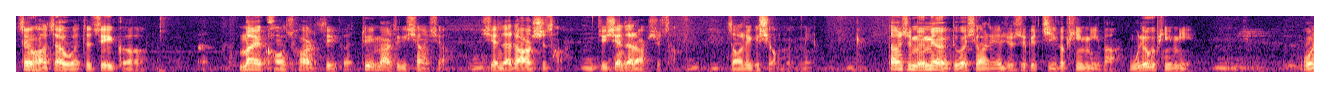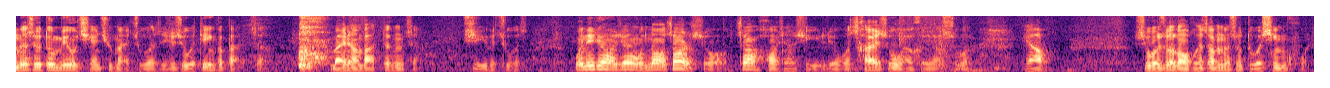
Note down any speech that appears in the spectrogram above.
正好在我的这个卖烤串的这个对面这个巷巷，现在的二市场，就现在的二市场，找了一个小门面。当时门面有多小呢？也就是个几个平米吧，五六个平米。我那时候都没有钱去买桌子，就是我订一个板子，买两把凳子，是一个桌子。我那天好像我闹这儿的时候，这儿好像是一溜。我拆的时候我还和人家说了，哎呀，说我说老婆，咱们那时候多辛苦呢，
